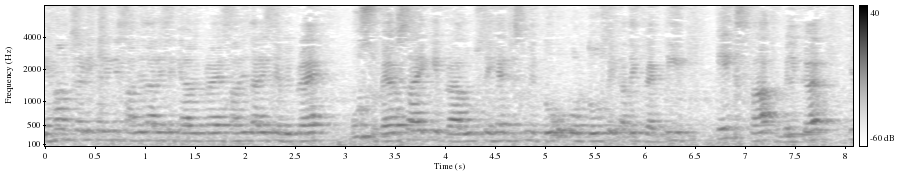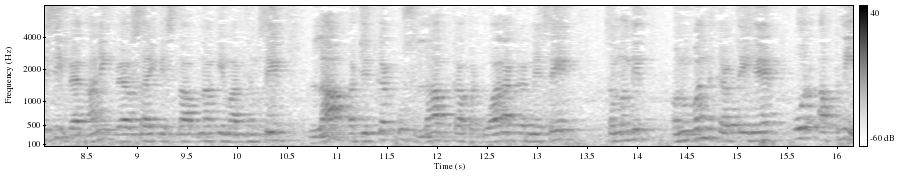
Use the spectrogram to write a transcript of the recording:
यहाँ हम स्टडी करेंगे साझेदारी से क्या अभिप्राय साझेदारी से अभिप्राय उस व्यवसाय के प्रारूप से है, जिसमें दो और दो से अधिक व्यक्ति एक साथ मिलकर किसी वैधानिक व्यवसाय की स्थापना के माध्यम से लाभ अर्जित कर, उस लाभ का बंटवारा करने से संबंधित अनुबंध करते हैं और अपनी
